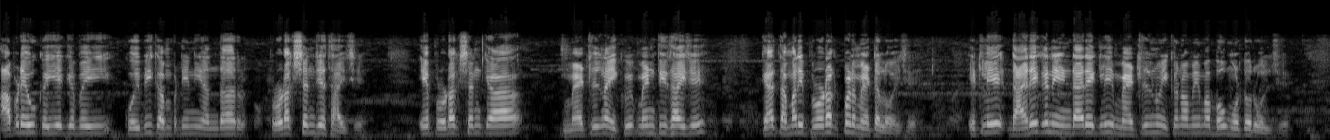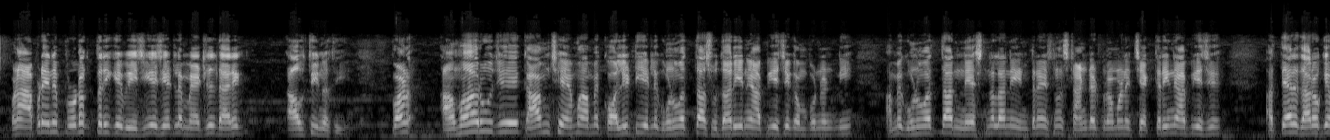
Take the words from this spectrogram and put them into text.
આપણે એવું કહીએ કે ભાઈ, કોઈ બી કંપનીની અંદર પ્રોડક્શન જે થાય છે, એ પ્રોડક્શન ક્યાં મેટલના ઇક્વિપમેન્ટથી થાય છે ક્યાં તમારી પ્રોડક્ટ પણ મેટલ હોય છે. એટલે ડાયરેક્ટ અને ઇનડાયરેક્ટલી મેટલનું ઇકોનોમીમાં બહુ મોટો રોલ છે. પણ આપણે એને પ્રોડક્ટ તરીકે વેચીએ છીએ એટલે મેટલ ડાયરેક્ટ આવતી નથી. પણ અમારું જે કામ છે, એમાં અમે ક્વોલિટી એટલે ગુણવત્તા સુધારીને આપીએ છીએ કમ્પોનન્ટની અમે ગુણવત્તા નેશનલ અને ઇન્ટરનેશનલ સ્ટાન્ડર્ડ પ્રમાણે ચેક કરીને આપીએ છીએ. અત્યારે ધારો કે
